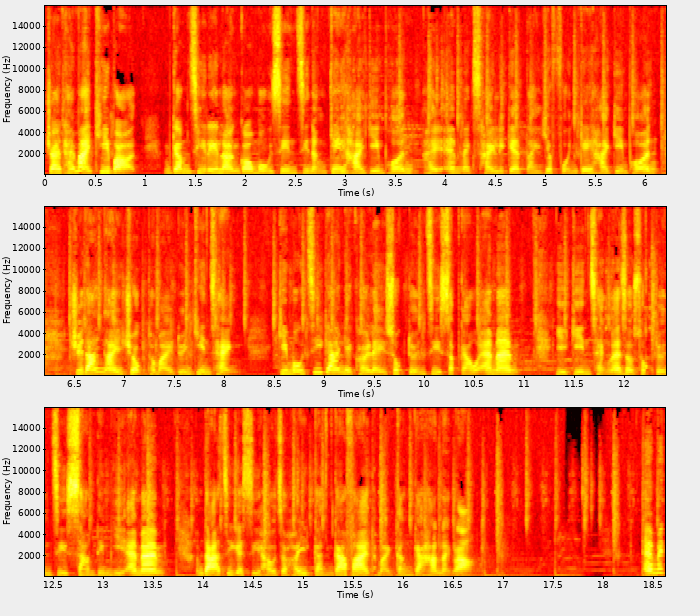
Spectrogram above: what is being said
再睇埋 keyboard，咁今次呢兩個無線智能機械鍵盤係 MX 系列嘅第一款機械鍵盤，主打矮軸同埋短鍵程，鍵帽之間嘅距離縮短至十九 mm，而鍵程咧就縮短至三點二 mm，咁打字嘅時候就可以更加快同埋更加慳力啦。MX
